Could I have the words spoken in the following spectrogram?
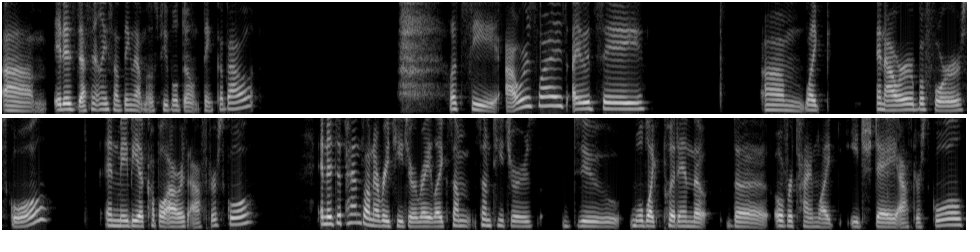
um it is definitely something that most people don't think about. Let's see. Hours wise, I would say um like an hour before school and maybe a couple hours after school. And it depends on every teacher, right? Like some some teachers do will like put in the the overtime like each day after school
